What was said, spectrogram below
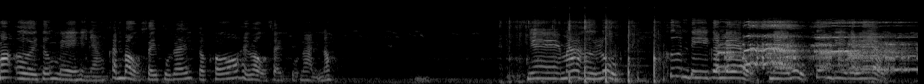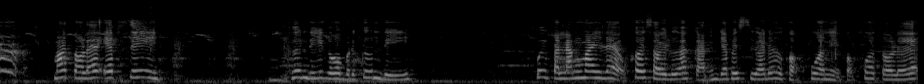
มาเอ่ยเทิงแม่เห็นยังคันเว้าใส่ผู้ใดก็ขอให้เว้าใส่ผู้นั้นเนาะแย่มากเออลูก ดีกันแล้วแม่ลูกขึ้นดีกันแล้ว มาตัวแล้วเอฟซีขึ้นดีก็บ่ได้ขึ้นดี คุยกันลังไม่แล้ว เคยซอยเหลือกัน อย่าไปเสือเด้อครอบครัวนี่ครอบครัวตัวเละ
